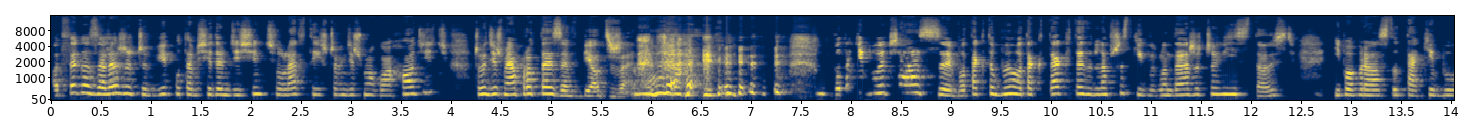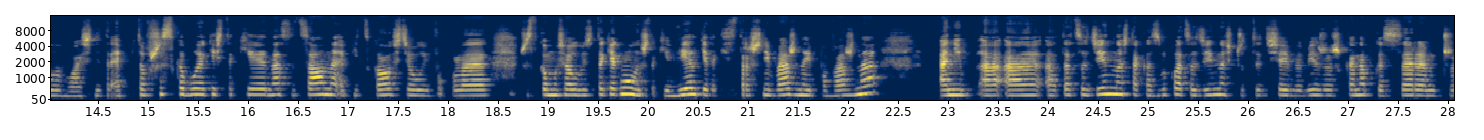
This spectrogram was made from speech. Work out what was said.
od tego zależy, czy w wieku tam 70 lat ty jeszcze będziesz mogła chodzić, czy będziesz miała protezę w biodrze, nie? Tak. Bo takie były czasy, bo tak to było, tak, tak wtedy dla wszystkich wyglądała rzeczywistość. I po prostu takie były właśnie, te, to wszystko było jakieś takie nasycone epickością i w ogóle wszystko musiało być, tak jak mówisz, takie wielkie, takie strasznie ważne i poważne, a, nie, a, a, a ta codzienność, taka zwykła codzienność, czy ty dzisiaj wybierzesz kanapkę z serem, czy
